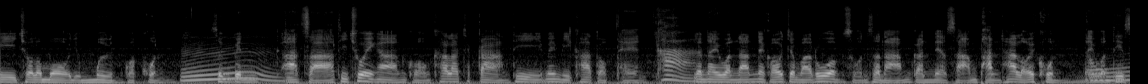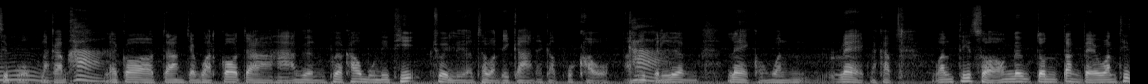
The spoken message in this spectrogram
มีชรบอยู่หมื่นกว่าคนอืมซึ่งเป็นอาสาที่ช่วยงานของข้าราชการที่ไม่มีค่าตอบแทนค่ะและในวันนั้นเนี่ยเขาจะมาร่วมสวนสนามกันเนี่ย3,500 คนในวันที่โอ้16 นะครับค่ะแล้วก็จางจังหวัดก็จะหาเงินเพื่อเข้ามูลนิธิช่วยเหลือสวัสดิการให้กับพวกเขา อันนี้ค่ะเป็นเรื่องแรกของวัน แรกนะครับ วันที่2เนี่ยจนตั้งแต่วันที่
